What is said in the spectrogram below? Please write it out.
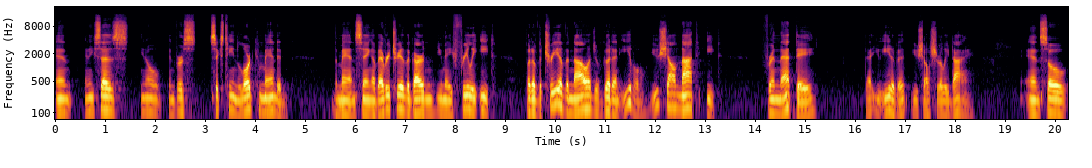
and, and he says, you know, in verse 16, the Lord commanded the man, saying, Of every tree of the garden you may freely eat but of the tree of the knowledge of good and evil you shall not eat. For in that day that you eat of it, you shall surely die. And so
